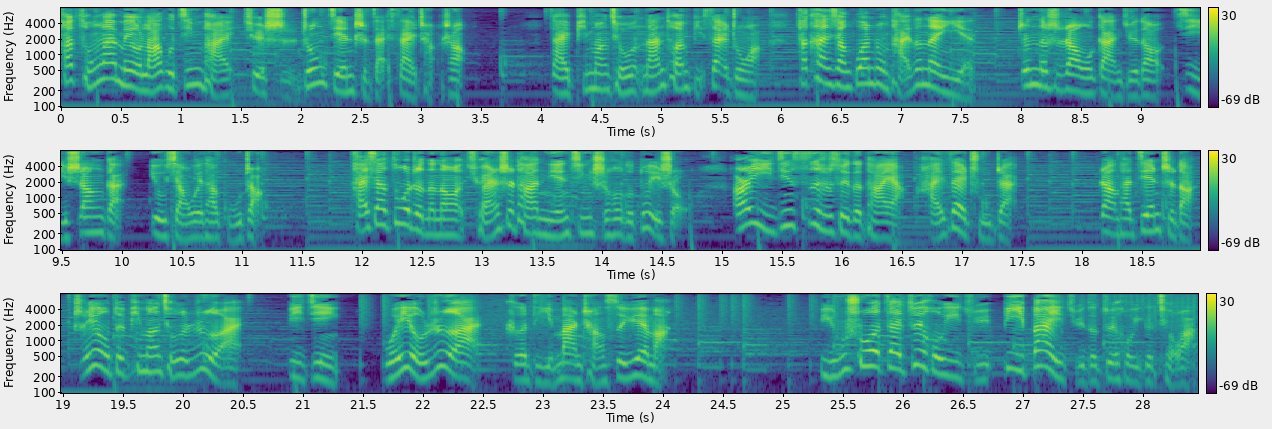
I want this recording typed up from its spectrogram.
他从来没有拿过金牌，却始终坚持在赛场上。在乒乓球男团比赛中啊，他看向观众台的那一眼，真的是让我感觉到既伤感又想为他鼓掌。台下坐着的呢，全是他年轻时候的对手，而已经四十岁的他呀，还在出战。让他坚持的只有对乒乓球的热爱，毕竟唯有热爱可抵漫长岁月嘛。比如说，在最后一局必败局的最后一个球啊，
